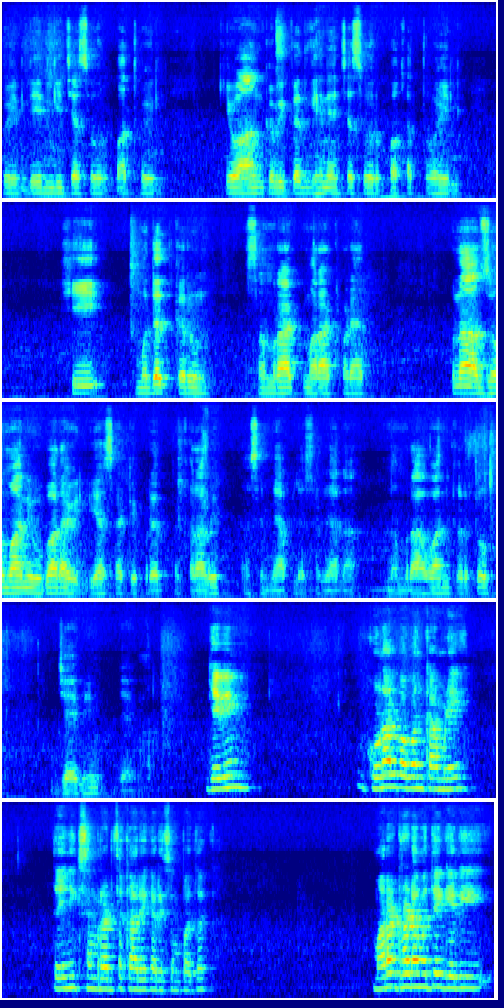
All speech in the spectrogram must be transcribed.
होईल देणगीच्या स्वरूपात होईल किंवा अंक विकत घेण्याच्या स्वरूपात होईल ही मदत करून सम्राट मराठवाड्यात पुन्हा जोमाने उभा राहील यासाठी प्रयत्न करावेत असं मी आपल्या सगळ्यांना नम्र आवाहन करतो. जय भीम जय भारत. जय भीम. कुणाल बबन कांबळे दैनिक सम्राटचा कार्यकारी संपादक. मराठवाड्यामध्ये गेली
